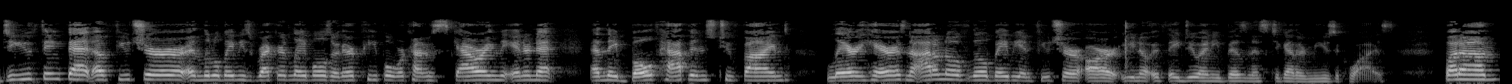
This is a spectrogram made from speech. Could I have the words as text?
Do you think that a Future and Little Baby's record labels or their people were kind of scouring the internet and they both happened to find Larry Harris. Now I don't know if Lil Baby and Future are, you know, if they do any business together music wise. But um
